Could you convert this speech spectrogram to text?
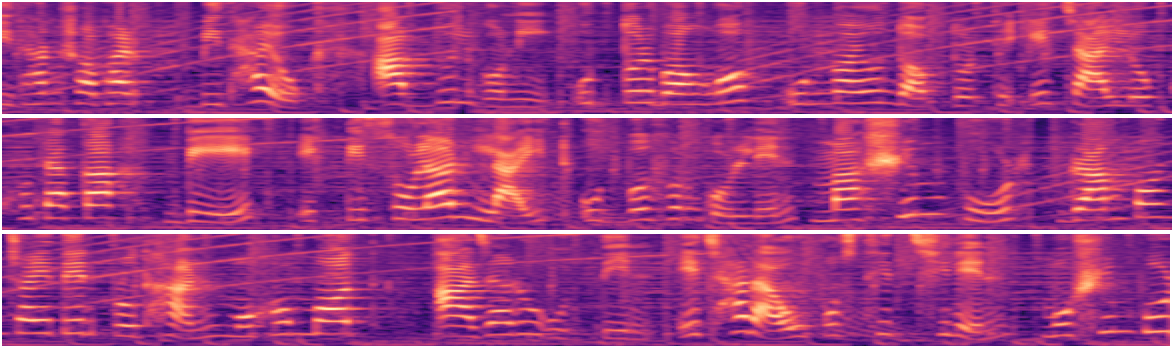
বিধানসভার বিধায়ক আব্দুল গনি। উত্তরবঙ্গ উন্নয়ন দপ্তর থেকে চার লক্ষ টাকা বেয়ে একটি সোলার লাইট উদ্বোধন করলেন মাসিমপুর গ্রাম পঞ্চায়েতের প্রধান মোহাম্মদ আজারু উদ্দিন। এছাড়াও উপস্থিত ছিলেন মসিমপুর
